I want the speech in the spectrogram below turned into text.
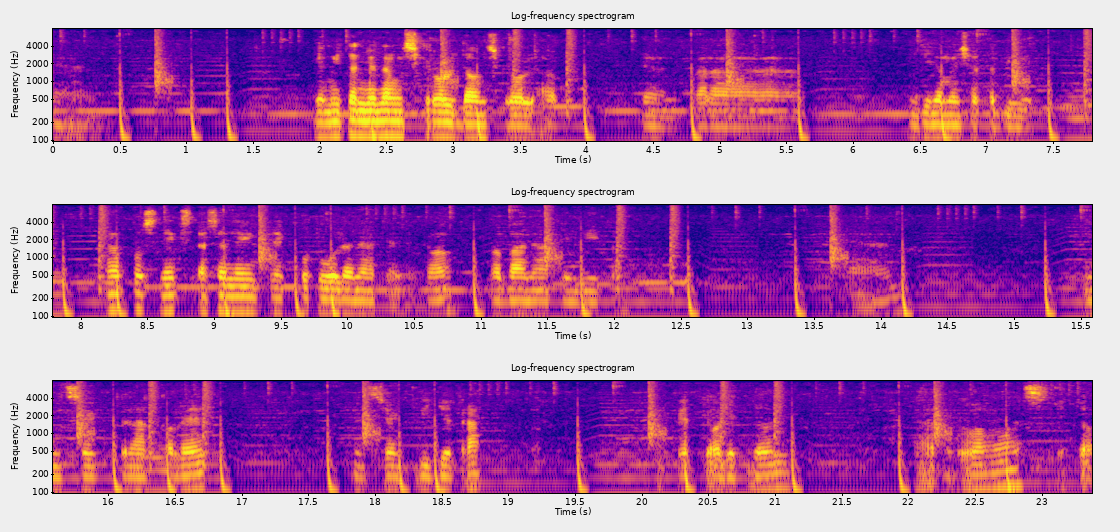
Ayan. Gamitan nyo ng scroll down, scroll up. Ayan. Para hindi naman siya tabi. Tapos next, asan na yung pinagputulan natin? Ito. Baba natin dito. Ayan. Insert track ulit. Insert video track. Ikot ko ulit doon. Tapos, ito.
